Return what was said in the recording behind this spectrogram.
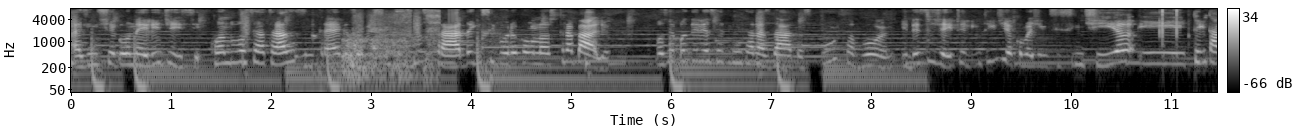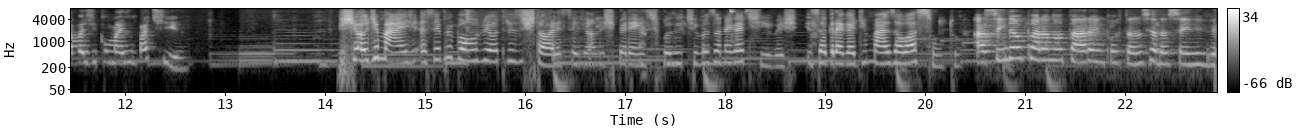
A gente chegou nele e disse: quando você atrasa as entregas, eu me sinto frustrada e insegura com o nosso trabalho. Você poderia se atentar às datas, por favor? E desse jeito ele entendia como a gente se sentia e tentava agir com mais empatia. Show demais! É sempre bom ouvir outras histórias, sejam elas experiências positivas ou negativas. Isso agrega demais ao assunto. Assim deu para notar a importância da CNV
